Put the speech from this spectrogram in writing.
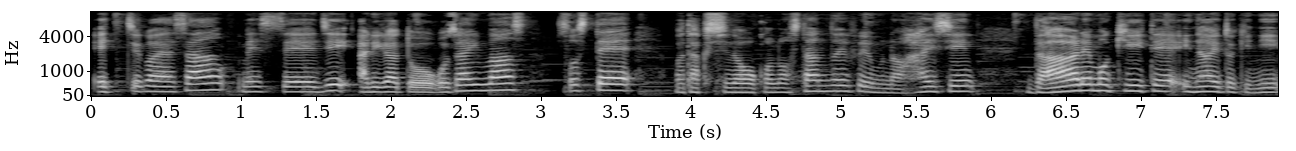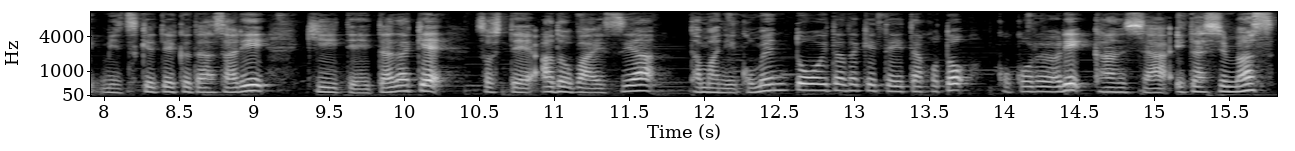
エッチゴヤさん、メッセージありがとうございます。そして私のこのスタンド FM の配信、誰も聞いていない時に見つけてくださり、聞いていただけ、そしてアドバイスやたまにコメントをいただけていたこと、心より感謝いたします。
